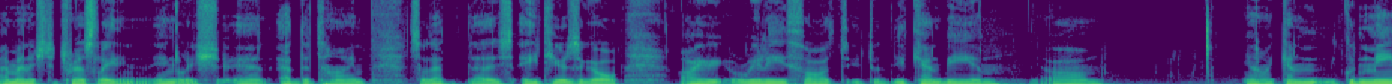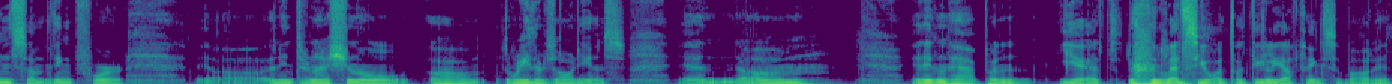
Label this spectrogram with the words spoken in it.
I managed to translate in English, and at the time, so that that is eight years ago, I really thought it it can be um, um, you know, it can it could mean something for uh, an international um, readers audience, and um, it didn't happen yet. Let's see what Otilia thinks about it,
